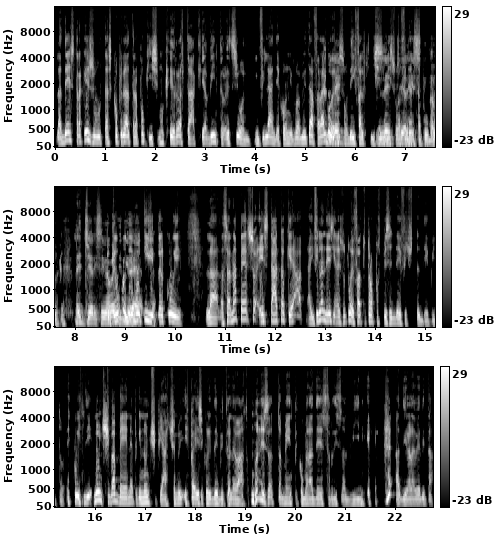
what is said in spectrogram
la destra che esulta scoprirà tra pochissimo che in realtà chi ha vinto le elezioni in Finlandia con ogni probabilità farà il governo sono dei falchissimi sulla finanza pubblica. Perché uno dei motivi per cui la, la Sana ha perso è stato che ai finlandesi hanno detto tu hai fatto troppo spese il deficit e debito e quindi non ci va bene perché non ci piacciono i paesi con il debito elevato, non esattamente come la destra di Salvini a dire la verità.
